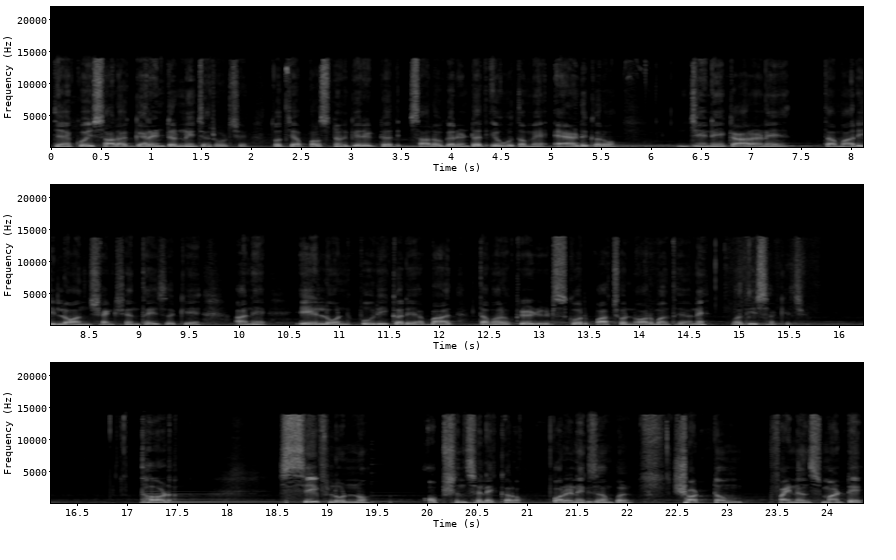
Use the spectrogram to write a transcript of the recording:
ત્યાં કોઈ સારા ગેરેન્ટરની જરૂર છે, તો ત્યાં પર્સનલ ગેરેન્ટર સારો ગેરેન્ટર એવું તમે એડ કરો, જેને કારણે તમારી લોન સેન્કશન થઈ શકે અને એ લોન પૂરી કર્યા બાદ તમારો ક્રેડિટ સ્કોર પાછો નોર્મલ થઈ અને વધી શકે છે. થર્ડ સેફ લોનનો ઓપ્શન સિલેક્ટ કરો. For an example short term finance માટે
